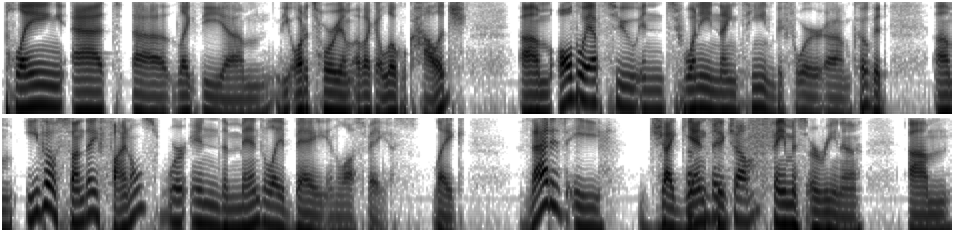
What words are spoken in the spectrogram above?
playing at uh, like the um, the auditorium of like a local college, um, all the way up to in 2019 before um, COVID. Um, Evo Sunday finals were in the Mandalay Bay in Las Vegas. Like that is a gigantic, jump. famous arena. Um,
